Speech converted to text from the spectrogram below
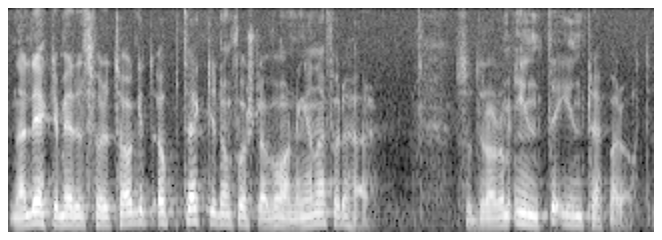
När läkemedelsföretaget upptäcker de första varningarna för det här så drar de inte in preparatet.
